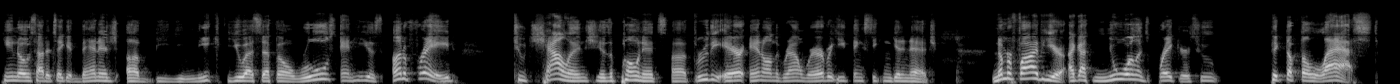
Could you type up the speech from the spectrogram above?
He knows how to take advantage of the unique USFL rules, and he is unafraid to challenge his opponents uh, through the air and on the ground wherever he thinks he can get an edge. Number five here, I got New Orleans Breakers, who picked up the last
